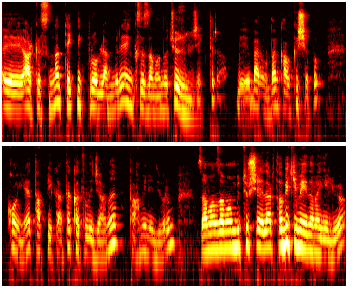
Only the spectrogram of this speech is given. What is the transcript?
Ee, arkasından teknik problemleri en kısa zamanda çözülecektir. Ee, ben oradan kalkış yapıp Konya'ya tatbikata katılacağını tahmin ediyorum. Zaman zaman bu tür şeyler tabii ki meydana geliyor.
